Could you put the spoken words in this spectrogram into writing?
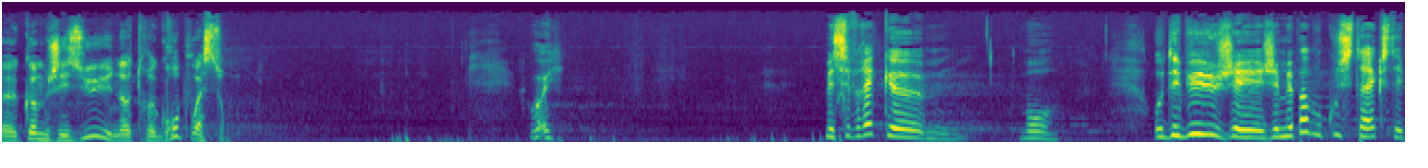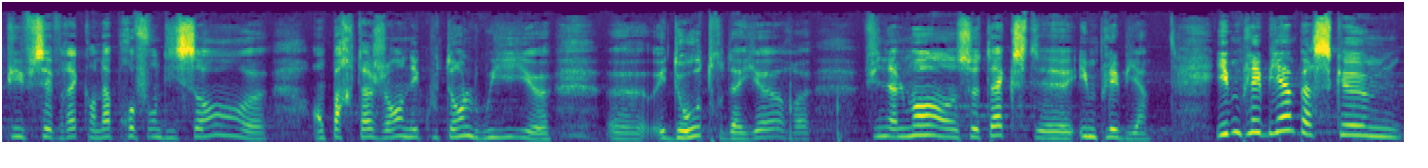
euh, comme Jésus, notre gros poisson. Oui. Mais c'est vrai que, bon, au début, j'aimais pas beaucoup ce texte, et puis c'est vrai qu'en approfondissant, euh, en partageant, en écoutant Louis euh, et d'autres d'ailleurs, finalement, ce texte, il me plaît bien. Il me plaît bien parce que hum,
